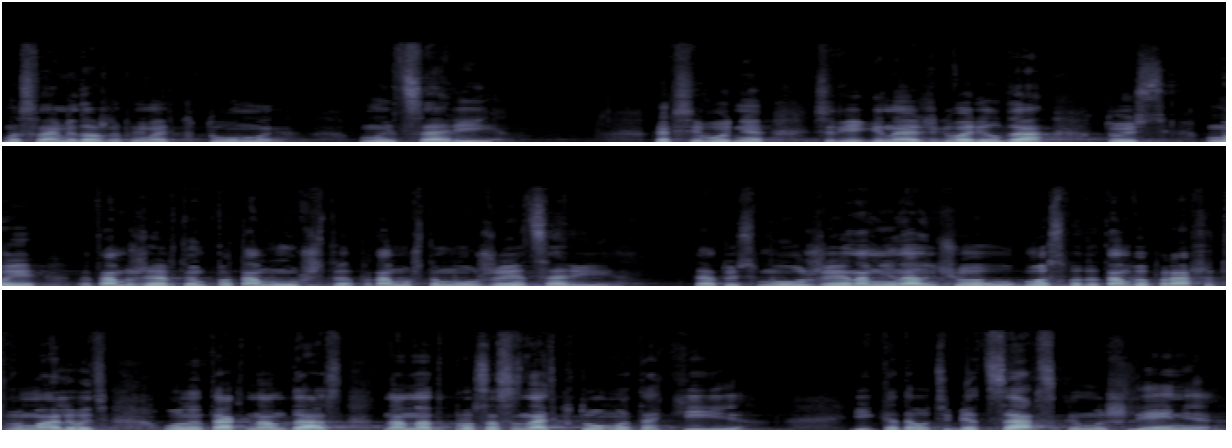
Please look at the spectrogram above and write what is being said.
Мы с вами должны понимать, кто мы. Мы цари. Как сегодня Сергей Геннадьевич говорил, да, то есть мы там жертвуем потому что, потому что мы уже цари. Да, то есть мы уже, нам не надо ничего у Господа там выпрашивать, вымаливать, Он и так нам даст. Нам надо просто осознать, кто мы такие. И когда у тебя царское мышление,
